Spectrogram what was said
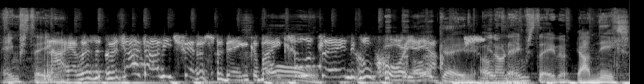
Heemstede. Nou ja, we, we zaten aan iets verders te denken. Maar ik zal het eh, in de groep gooien, ja. Oké. Ben je nou Heemstede? Ja, niks.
